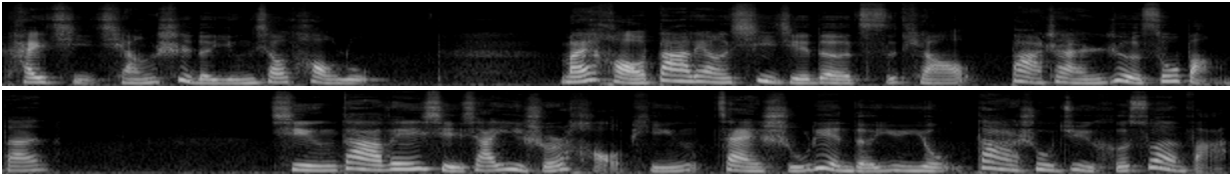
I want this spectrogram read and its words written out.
开启强势的营销套路。买好大量细节的词条，霸占热搜榜单，请大 V 写下一水好评，再熟练地运用大数据和算法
